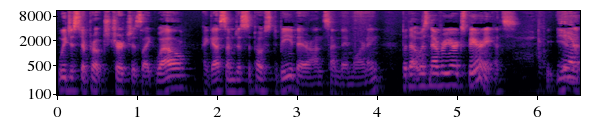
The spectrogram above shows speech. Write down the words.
we just approach church as like, well, I guess I'm just supposed to be there on Sunday morning, but that was never your experience. You it know?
